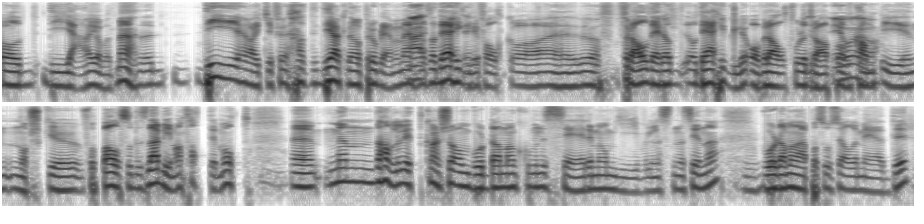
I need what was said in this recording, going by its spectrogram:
og de jeg har jobbet med, de har ikke, de har ikke noe problemer med. Nei, altså Det er hyggelige folk, og eh, for all del, og det er hyggelig overalt hvor du drar på Jo, jo. kamp i norsk eh, fotball. Så, det, så der blir man tatt imot. Eh, Men det handler litt kanskje om hvordan man kommuniserer med omgivelsene sine. Hvordan man er på sosiale medier.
